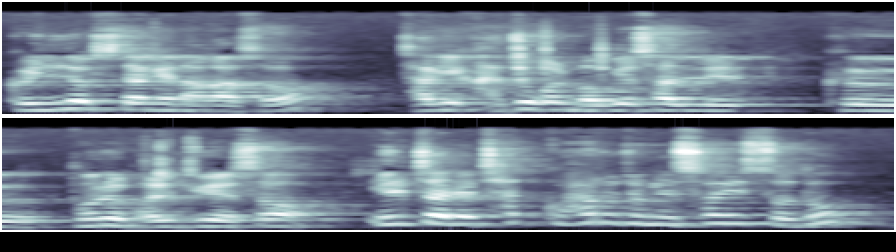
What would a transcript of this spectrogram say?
그 인력시장에 나가서 자기 가족을 먹여 살릴 그 돈을 벌기 위해서 일자리를 찾고 하루 종일 서 있어도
